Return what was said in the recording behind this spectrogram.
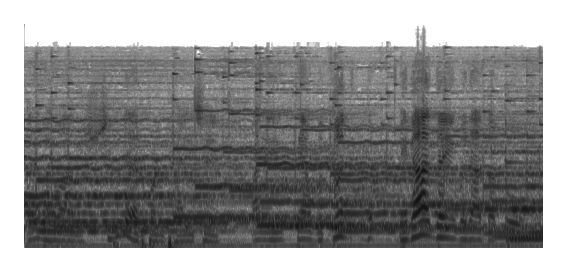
અને ભગવાન શિવને અર્પણ થાય છે. અને ત્યાં બધું ભેગા થઈ બધા તત્વો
